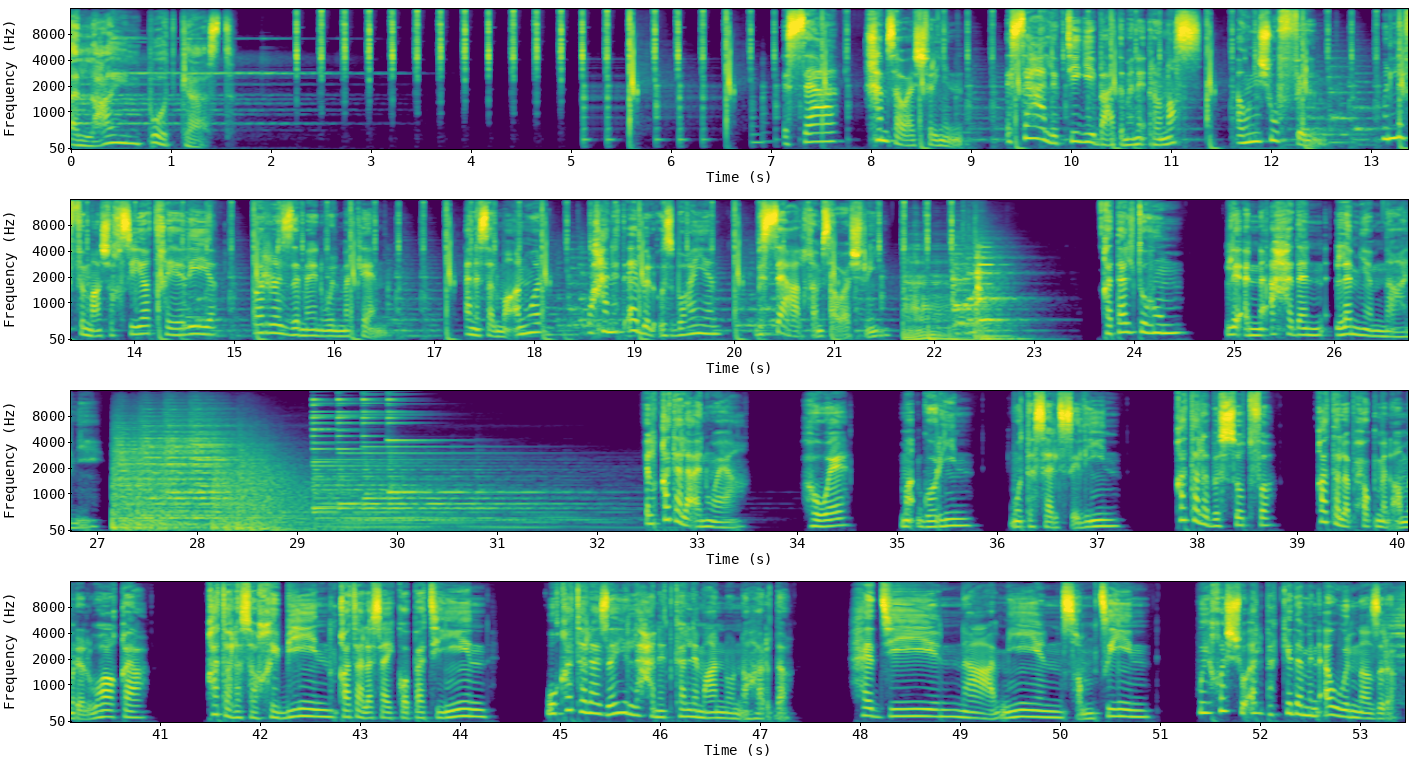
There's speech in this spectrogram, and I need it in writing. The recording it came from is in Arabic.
العين بودكاست. الساعة 25 الساعة اللي بتيجي بعد ما نقرأ نص أو نشوف فيلم. ونلف مع شخصيات خيالية برا الزمان والمكان. أنا سلمى أنور وحنتقابل أسبوعياً بالساعة الخمسة وعشرين. قتلتهم لأن أحداً لم يمنعني. القتلة أنواع. هواة مأجورين متسلسلين قتل بالصدفة قتل بحكم الأمر الواقع قتل صاخبين قتل سايكوباتيين وقتل زي اللي حنتكلم عنه النهاردة. هادين ناعمين صامتين ويخشوا قلبك كده من أول نظرة.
